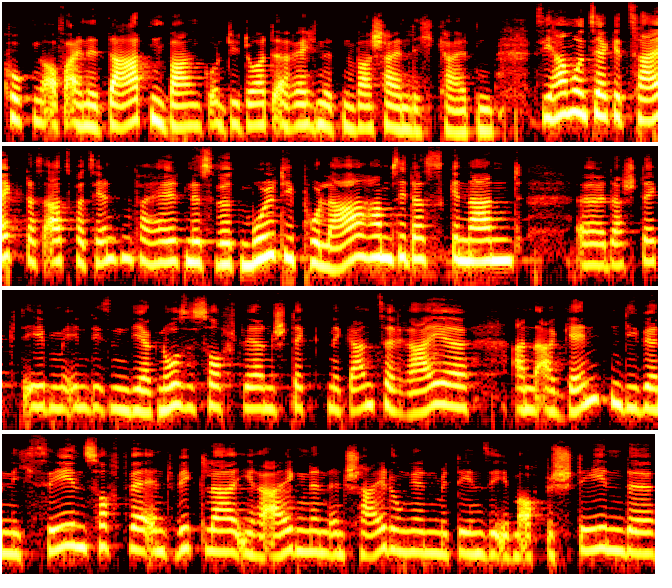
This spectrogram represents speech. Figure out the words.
gucken auf eine Datenbank und die dort errechneten Wahrscheinlichkeiten. Sie haben uns ja gezeigt, das Arzt-Patienten-Verhältnis wird multipolar, haben Sie das genannt. Äh, da steckt eben in diesen Diagnosesoftwaren steckt eine ganze Reihe an Agenten, die wir nicht sehen, Softwareentwickler, ihre eigenen Entscheidungen, mit denen sie eben auch bestehende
